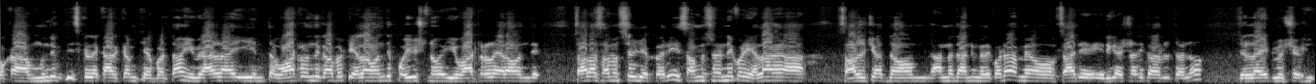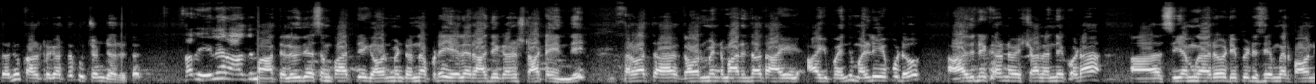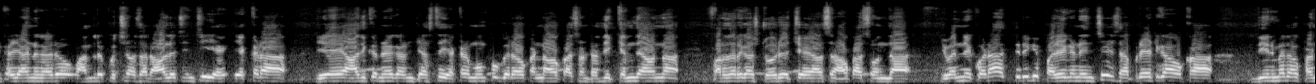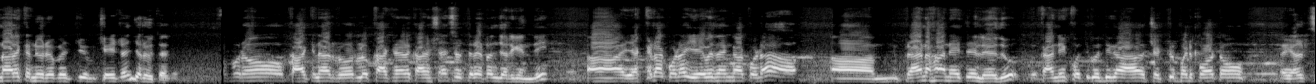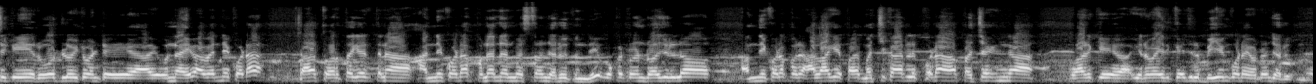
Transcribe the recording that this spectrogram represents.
ఒక ముందుకు తీసుకెళ్ళే కార్యక్రమం చేపడతాం. ఈవేళ ఇంత వాటర్ ఉంది కాబట్టి ఎలా ఉంది? పొల్యూషన్ ఈ వాటర్లో ఎలా ఉంది? చాలా సమస్యలు చెప్పారు. ఈ సమస్యలన్నీ కూడా ఎలా సాల్వ్ చేద్దాం అన్న దాని మీద కూడా మేము ఒకసారి ఇరిగేషన్ అధికారులతోనూ జిల్లా అడ్మినిస్ట్రేషన్తోనూ కలెక్టర్ గారితో కూర్చొని జరుగుతుంది. మా తెలుగుదేశం పార్టీ గవర్నమెంట్ ఉన్నప్పుడే ఏలే రాజీకరణ స్టార్ట్ అయింది. తర్వాత గవర్నమెంట్ మారిన తర్వాత ఆగిపోయింది. మళ్ళీ ఇప్పుడు ఆధునీకరణ విషయాలన్నీ కూడా సీఎం గారు డిప్యూటీ సీఎం గారు పవన్ కళ్యాణ్ గారు అందరూ కూర్చుని ఒకసారి ఆలోచించి ఎ- ఎక్కడ ఏ ఆధునీకరణ చేస్తే ఎక్కడ ముంపు గురవకుండా అవకాశం ఉంటుంది కింద ఏమన్నా ఫర్దర్గా స్టోరేజ్ చేయాల్సిన అవకాశం ఉందా? ఇవన్నీ కూడా తిరిగి పరిగణించి సెపరేట్గా ఒక దీని మీద ఒక ప్రణాళిక నిరూపించి చేయడం జరుగుతుంది. అనంతపురం కాకినాడ రోడ్లు కాకినాడ కాన్స్టిట్యున్సీ తిరగటం జరిగింది. ఆ, ఎక్కడా కూడా ఏ విధంగా కూడా ఆ, ప్రాణహాని అయితే లేదు. కానీ కొద్ది కొద్దిగా చెట్లు పడిపోవటం ఎలక్ట్రిసిటీ రోడ్లు ఇటువంటి ఉన్నాయి. అవన్నీ కూడా చాలా త్వరతగెత్తిన అన్ని కూడా పునర్నిర్మిస్తడం జరుగుతుంది. ఒకటి రెండు రోజుల్లో అన్ని కూడా అలాగే ప- మత్స్యకారులకు కూడా ప్రత్యేకంగా వారికి ఇరవై ఐదు కేజీల బియ్యం కూడా ఇవ్వడం జరుగుతుంది.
